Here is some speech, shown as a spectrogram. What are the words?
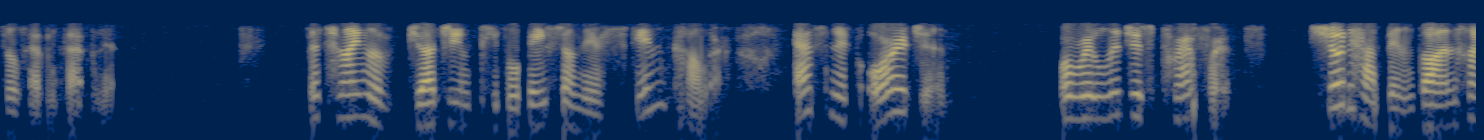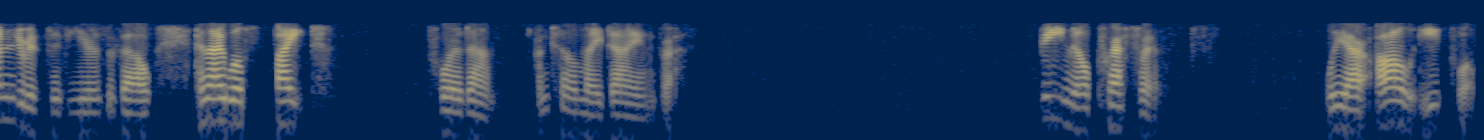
still haven't gotten it the time of judging people based on their skin color, ethnic origin, or religious preference should have been gone hundreds of years ago, and I will fight for them until my dying breath. Be no preference. We are all equal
